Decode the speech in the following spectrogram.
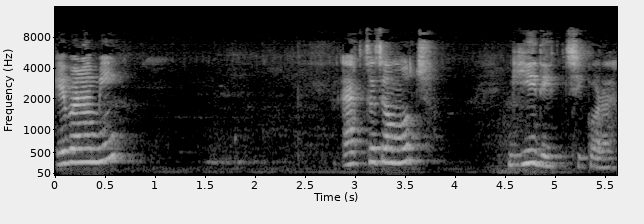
এবার আমি এক চা চামচ ঘি দিচ্ছি কড়ায়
